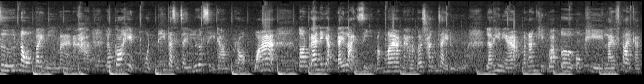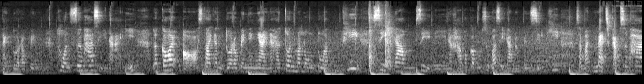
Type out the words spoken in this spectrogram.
ซื้อน้องใบนี้มานะคะ แล้วก็เหตุผลที่ตัดสินใจเลือกสีดำเพราะว่าตอนแรกเนี่ยอยากได้หลายสีมากๆนะคะ แล้วก็ช่างใจดู แล้วทีเนี้ยมานั่งคิดว่าเออโอเคไลฟ์สไตล์การแต่งตัวเราเป็น นเสื้อผ้าสีไหน แล้วก็อ๋อสไตล์การแต่งตัวเราเป็นยังไงนะคะ จนมาลงตัวที่สีดำสีนี้นะคะเพราะก็รู้สึกว่าสีดำมันเป็นสีที่สามารถแมทช์กับเสื้อผ้า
